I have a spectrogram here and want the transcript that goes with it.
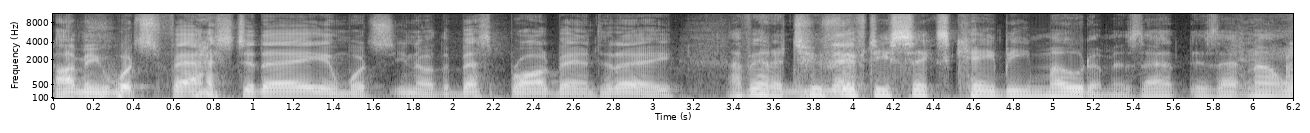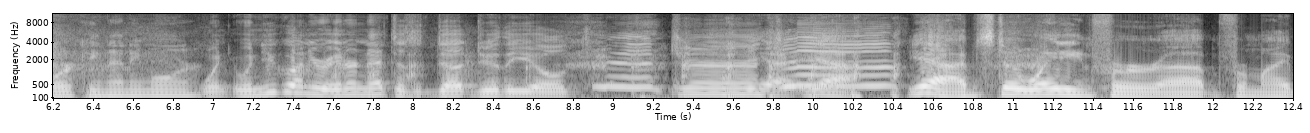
I mean, what's fast today and what's you know the best broadband today. I've got a next- 256 KB modem. Is that is that not working anymore? When, when you go on your internet, does it do, do the old? yeah, yeah, yeah. I'm still waiting for uh, for my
